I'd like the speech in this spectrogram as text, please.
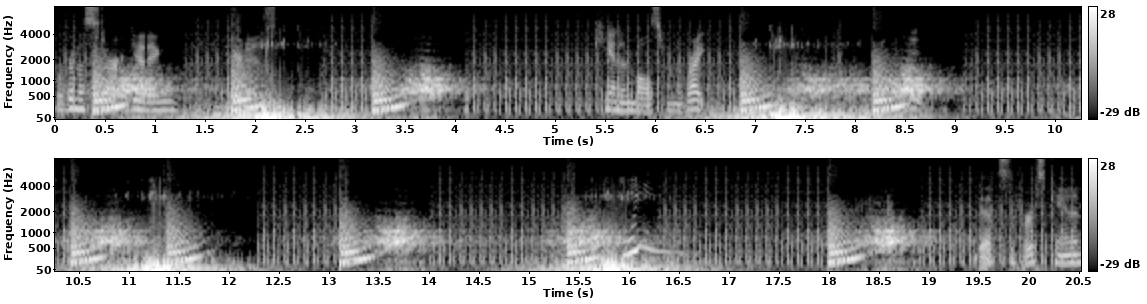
we're gonna start getting here it is. Cannonballs from the right. That's the first cannon.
